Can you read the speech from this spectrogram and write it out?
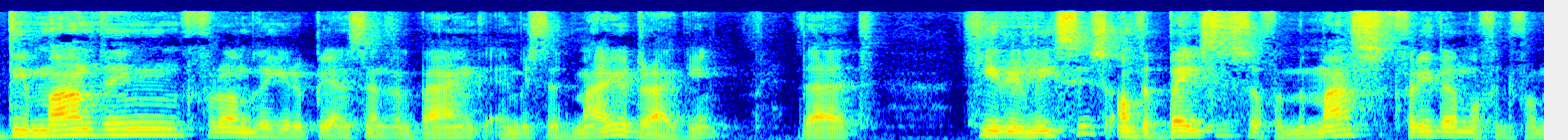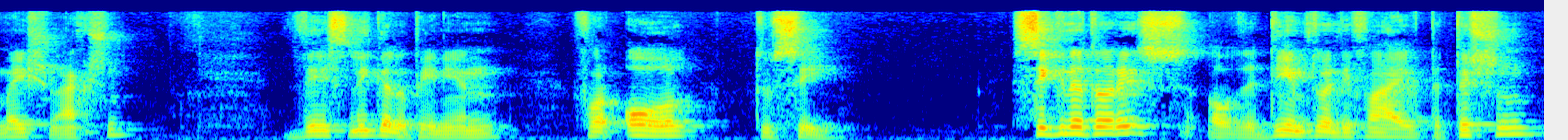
demanding from the European Central Bank and Mr. Mario Draghi that he releases, on the basis of a mass freedom of information action, this legal opinion for all to see. Signatories of the DiEM25 petition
